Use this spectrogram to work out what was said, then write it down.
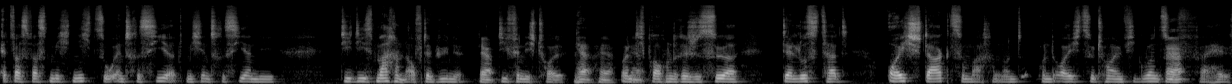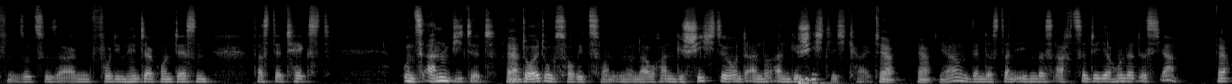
Etwas, was mich nicht so interessiert. Mich interessieren die die dies machen auf der Bühne. Ja. Die finde ich toll. Ja, ja, und ich brauche einen Regisseur, der Lust hat, euch stark zu machen und, und euch zu tollen Figuren zu verhelfen, sozusagen, vor dem Hintergrund dessen, was der Text uns anbietet, an Deutungshorizonten und auch an Geschichte und an, an Geschichtlichkeit. Ja, ja. ja, und wenn das dann eben das 18. Jahrhundert ist, ja, ja.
